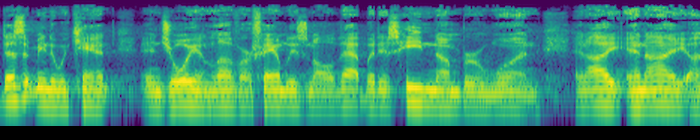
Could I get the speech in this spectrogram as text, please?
doesn't mean that we can't enjoy and love our families and all that, but is he number one? And I and I uh,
